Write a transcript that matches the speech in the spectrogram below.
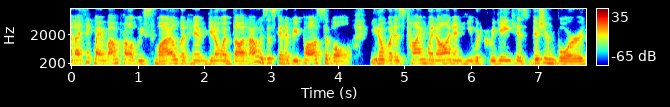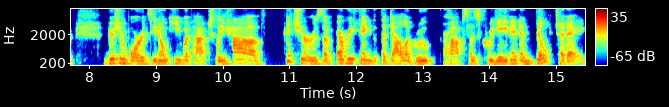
And I think my mom probably smiled at him, you know, and thought, how is this going to be possible? You know, but as time went on and he would create his vision board, vision boards, you know, he would actually have pictures of everything that the Dhalla Group perhaps has created and built today.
